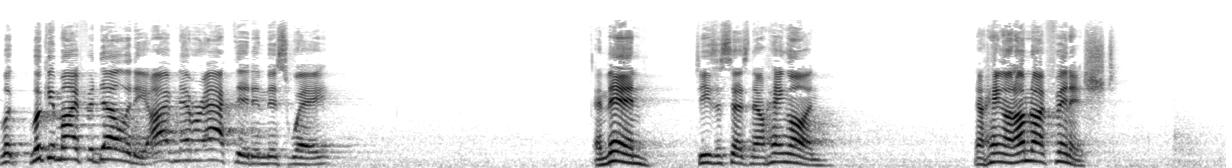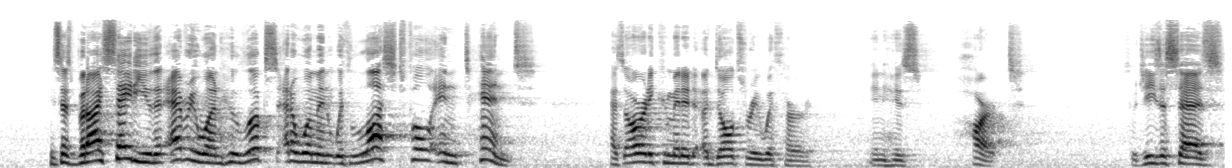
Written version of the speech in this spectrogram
Look, look at my fidelity. I've never acted in this way. And then Jesus says, Now hang on. Now hang on, I'm not finished. He says, But I say to you that everyone who looks at a woman with lustful intent has already committed adultery with her in his heart. So Jesus says,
